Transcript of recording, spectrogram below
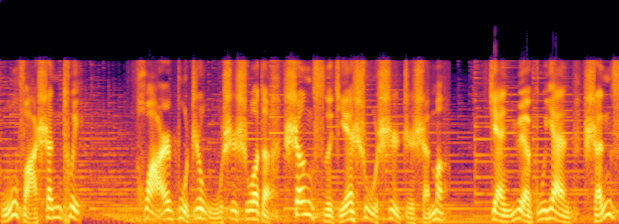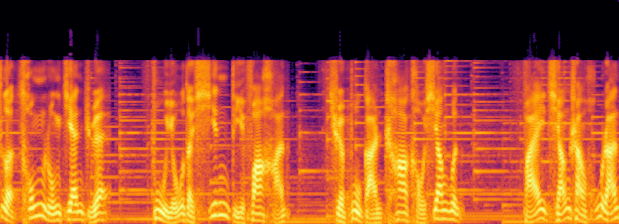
无法身退。”话儿不知武师说的生死劫数是指什么？见月孤雁神色从容坚决，不由得心底发寒，却不敢插口相问。白墙上忽然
